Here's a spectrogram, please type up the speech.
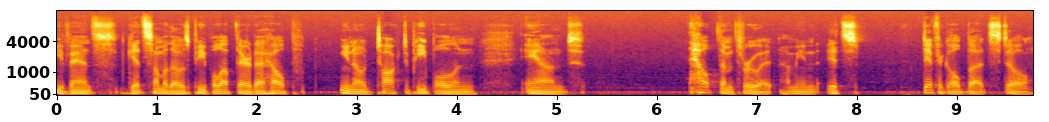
events. Get some of those people up there to help, you know, talk to people and and help them through it. I mean, it's difficult, but still.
